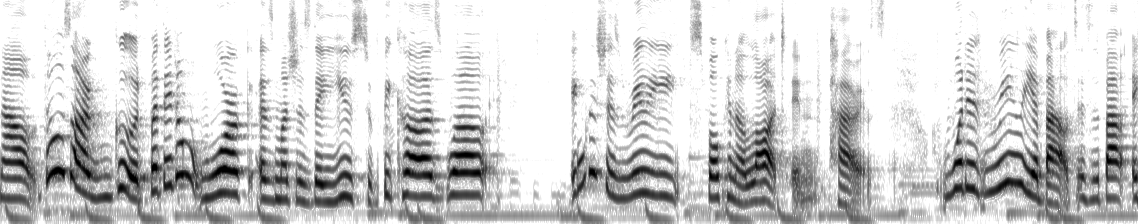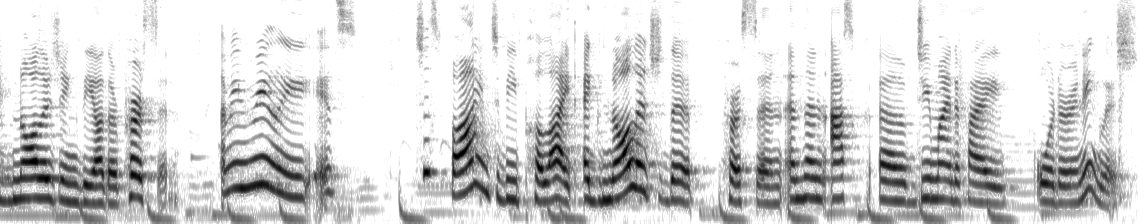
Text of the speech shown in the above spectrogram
Now, those are good, but they don't work as much as they used to because, well, English is really spoken a lot in Paris. What it's really about is about acknowledging the other person. I mean, really, it's just fine to be polite. Acknowledge the person and then ask, uh, do you mind if I order in English?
